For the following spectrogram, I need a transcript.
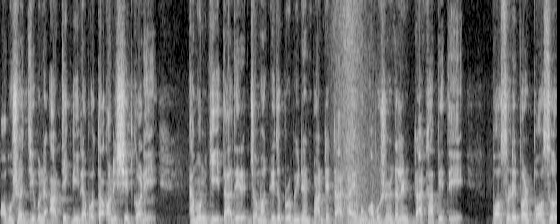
অবসর জীবনে আর্থিক নিরাপত্তা অনিশ্চিত করে। এমনকি তাদের জমাকৃত প্রভিডেন্ট ফান্ডের টাকা এবং অবসরকালীন টাকা পেতে বছরের পর বছর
